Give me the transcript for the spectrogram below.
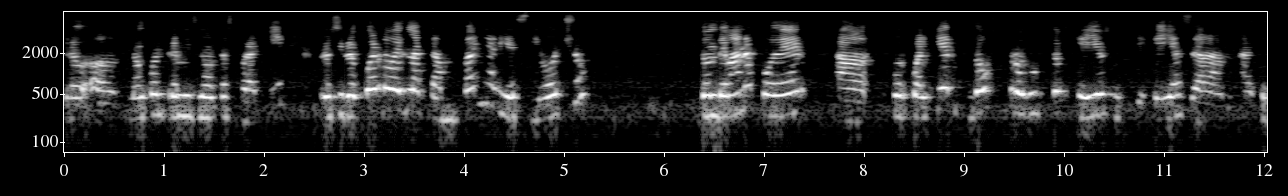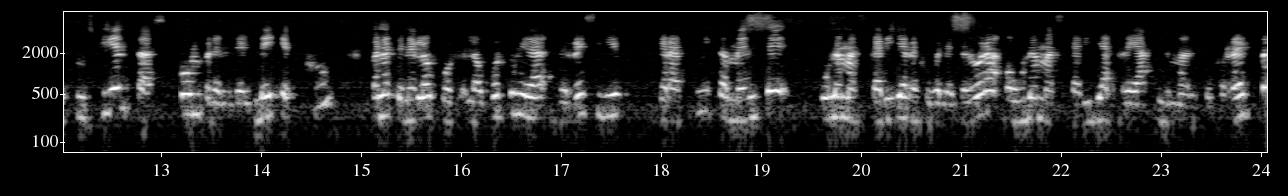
creo, ah, no encontré mis notas por aquí, pero si recuerdo es la campaña 18, donde van a poder, uh, por cualquier dos productos que ellos aquellas que tus clientas compren del Naked Proof, van a tener la, la oportunidad de recibir gratuitamente una mascarilla rejuvenecedora o una mascarilla reafirmante, ¿correcto?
